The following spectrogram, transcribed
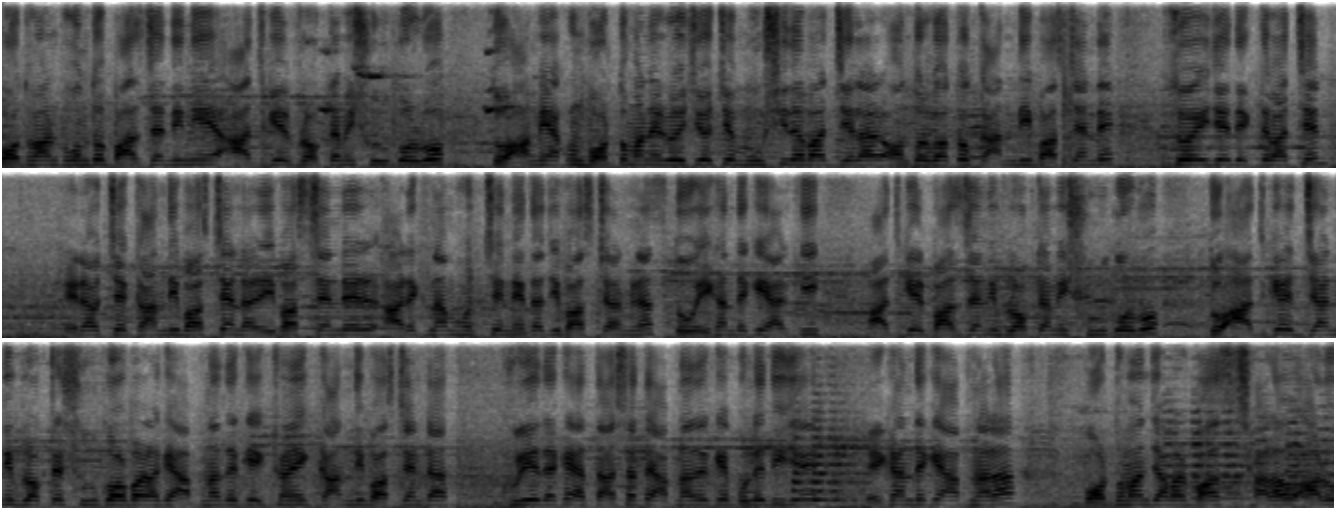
বর্ধমান পর্যন্ত বাস জার্নি নিয়ে আজকের ব্লগটা আমি শুরু করব। তো আমি এখন বর্তমানে রয়েছি হচ্ছে মুর্শিদাবাদ জেলার অন্তর্গত কান্দি বাস স্ট্যান্ডে সো এই যে দেখতে পাচ্ছেন এটা হচ্ছে কান্দি বাস স্ট্যান্ড আর এই বাস স্ট্যান্ডের আরেক নাম হচ্ছে নেতাজি বাস টার্মিনাস। তো এখান থেকে আর কি আজকের বাস জার্নি ব্লগটা আমি শুরু করব। তো আজকের জার্নি ব্লগটা শুরু করবার আগে আপনাদেরকে একটুখানি কান্দি বাস স্ট্যান্ডটা ঘুরিয়ে দেখে আর তার সাথে আপনাদেরকে বলে দিই যে এখান থেকে আপনারা বর্ধমান যাবার বাস ছাড়াও আরও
